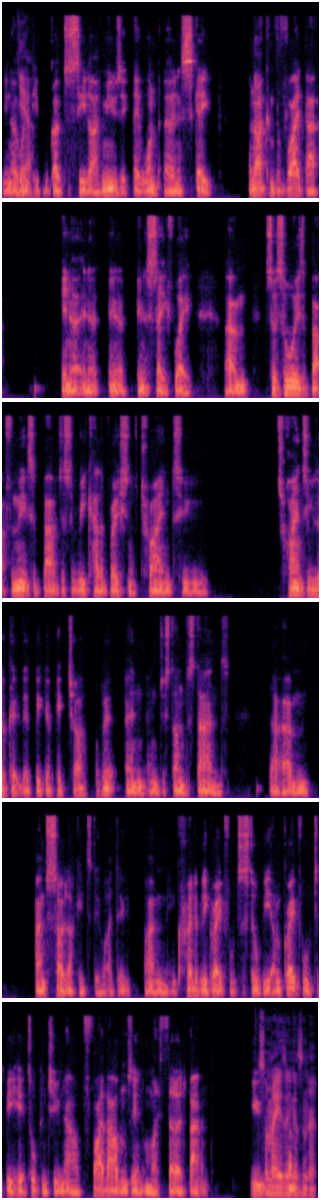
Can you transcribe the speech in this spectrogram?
You know, when Yeah. people go to see live music, they want an escape, and I can provide that in a in a in a in a safe way. Um, so it's always about for me, it's about just a recalibration of trying to trying to look at the bigger picture of it and and just understand that um I'm so lucky to do what I do. I'm incredibly grateful to still be I'm grateful to be here talking to you now, five albums in on my third band. It's You amazing, isn't it?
